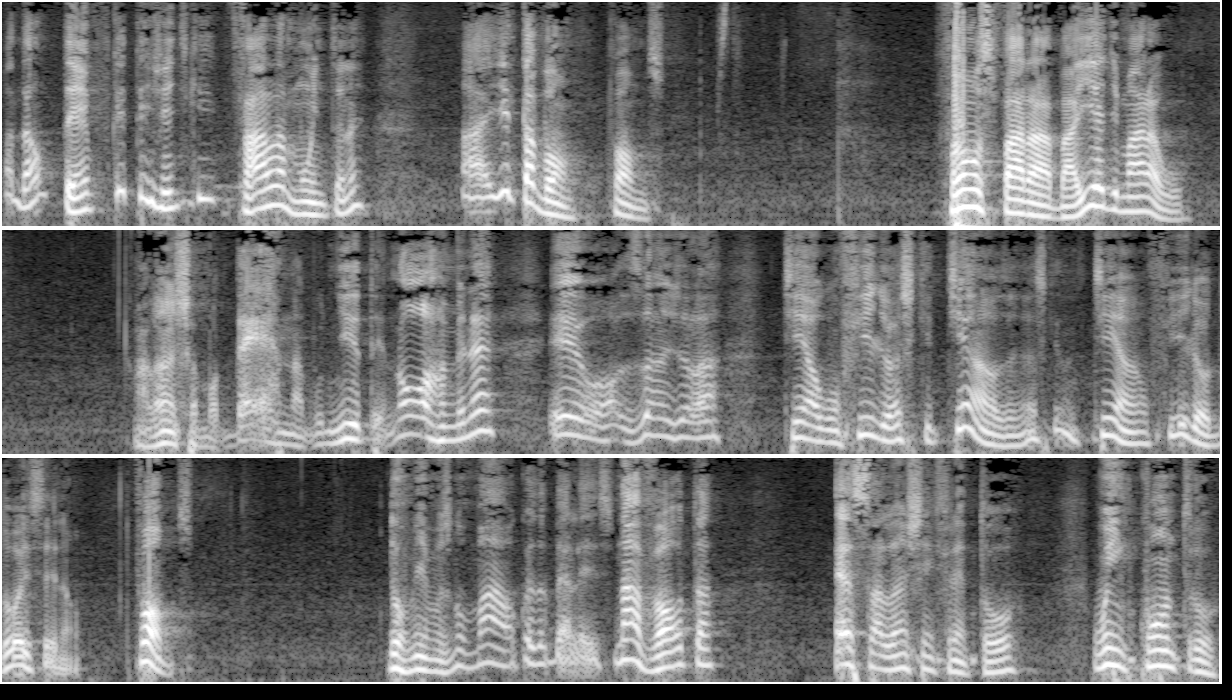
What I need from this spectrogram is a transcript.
Para dar um tempo, porque tem gente que fala muito, né? Aí tá bom, fomos. Fomos para a Baía de Maraú. Uma lancha moderna, bonita, enorme, né? Eu, Rosângela, tinha algum filho? Acho que tinha, acho que tinha um filho ou dois, sei não. Fomos. Dormimos no mar, uma coisa beleza. Na volta, essa lancha enfrentou o encontro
